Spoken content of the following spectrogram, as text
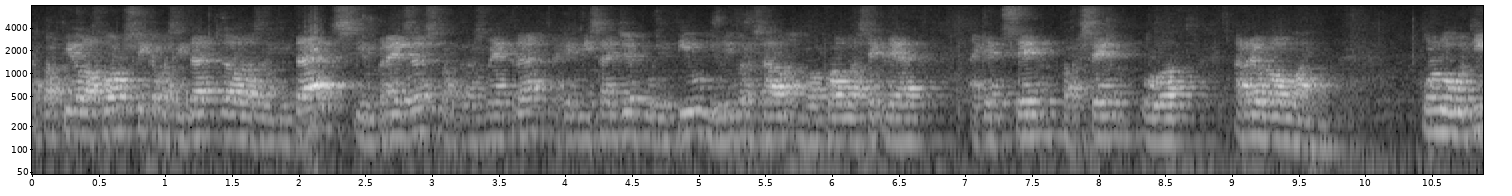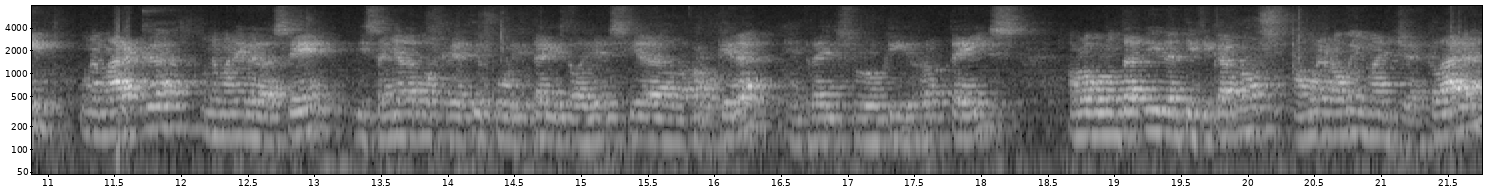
a partir de la força i capacitat de les entitats i empreses per transmetre aquest missatge positiu i universal amb el qual va ser creat aquest 100% Olot arreu del món. Un logotip, una marca, una manera de ser, dissenyada pels creatius publicitaris de l'agència La Perruquera, entre ells l'Olotí Rocktails, amb la voluntat d'identificar-nos amb una nova imatge clara,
